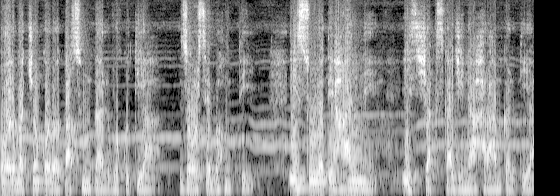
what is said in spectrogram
और बच्चों को रोता सुनकर वो कुतिया ज़ोर से भोंकती। इस सूरत हाल ने इस शख्स का जीना हराम कर दिया।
